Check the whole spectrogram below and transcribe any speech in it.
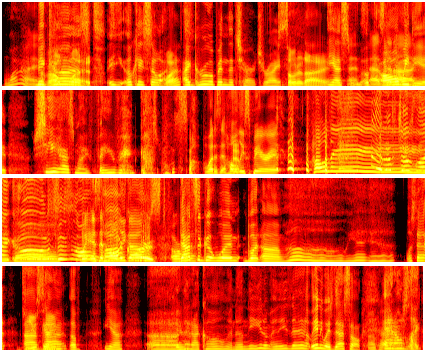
Why? Because what? okay, so I- What? I grew up in the church, right? So did I. yes, As- okay, as did all we did. She has my favorite gospel song. what is it? Holy Spirit. Holy. And I'm just like, oh, this is so Wait, is it Holy. Ghost or That's a good one, but um, oh yeah, yeah. What's that? Do you I've sing? got a- yeah, uh, that I call and I need him and he's there. Anyways, that song. Okay. And I was like,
